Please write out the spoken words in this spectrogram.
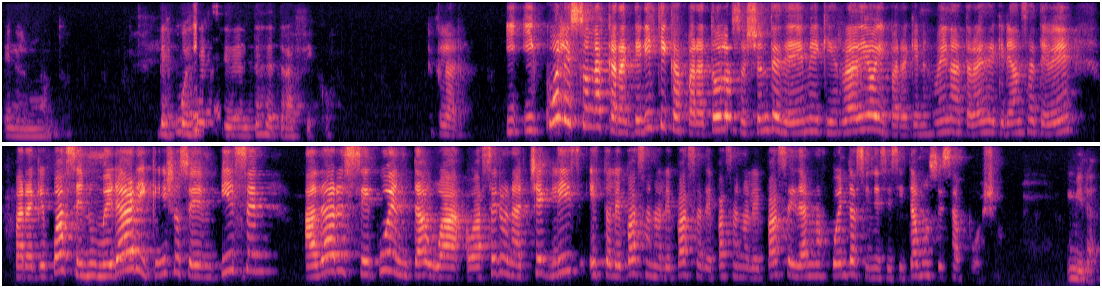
en el mundo, después de accidentes de tráfico. Claro. ¿Y, cuáles son las características para todos los oyentes de MX Radio y para quienes ven a través de Crianza TV, para que puedas enumerar y que ellos se empiecen a darse cuenta o a, hacer una checklist, esto le pasa, no le pasa, le pasa, no le pasa, y darnos cuenta si necesitamos ese apoyo? Mira,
